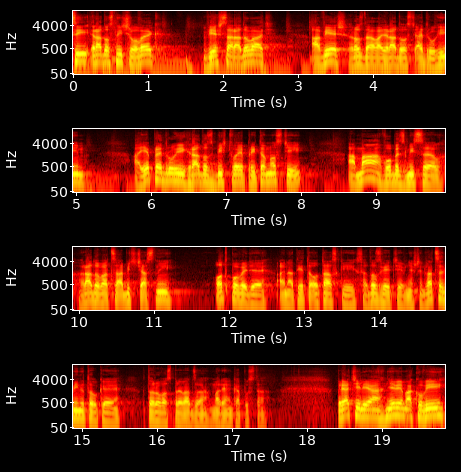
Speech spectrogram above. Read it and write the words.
Si radostný človek? Vieš sa radovať? A vieš rozdávať radosť aj druhým? A je pre druhých radosť byť v tvojej prítomnosti? A má vôbec zmysel radovať sa a byť šťastný? Odpovede aj na tieto otázky sa dozviete v dnešnej 20 minútovke, ktorou vás prevádza Marian Kapusta. Priatelia, neviem ako vy,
